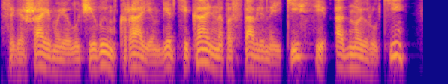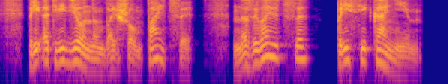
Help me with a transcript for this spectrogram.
совершаемые лучевым краем вертикально поставленной кисти одной руки при отведенном большом пальце, называются пресеканием.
